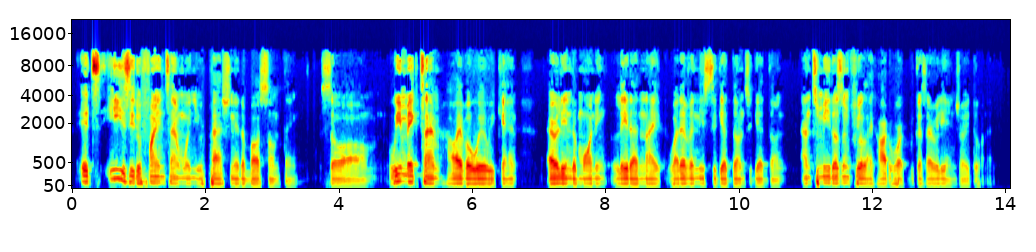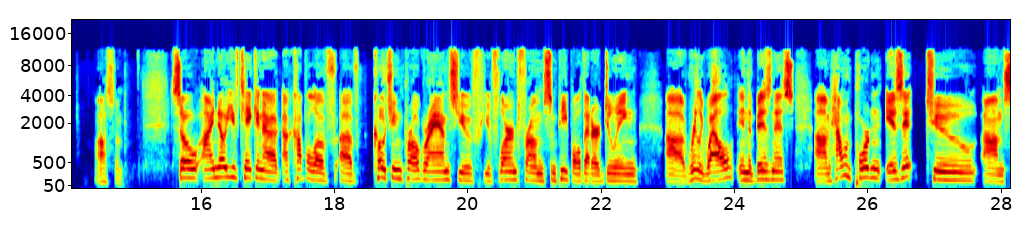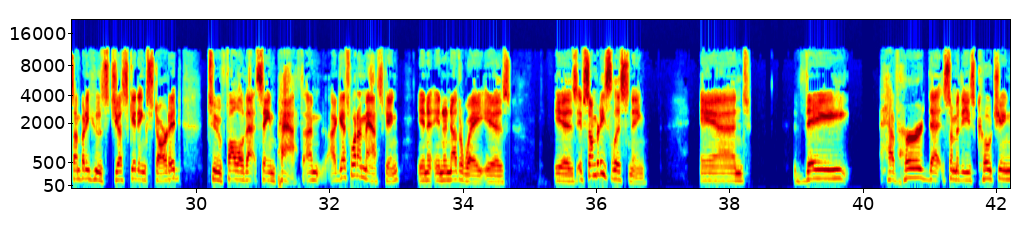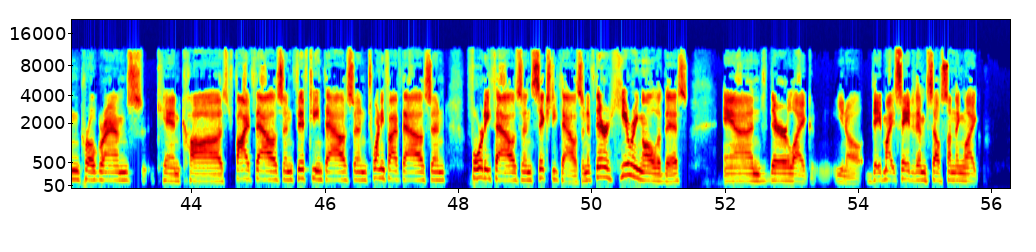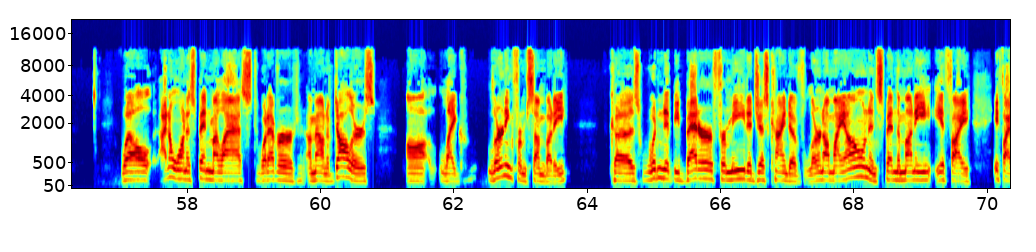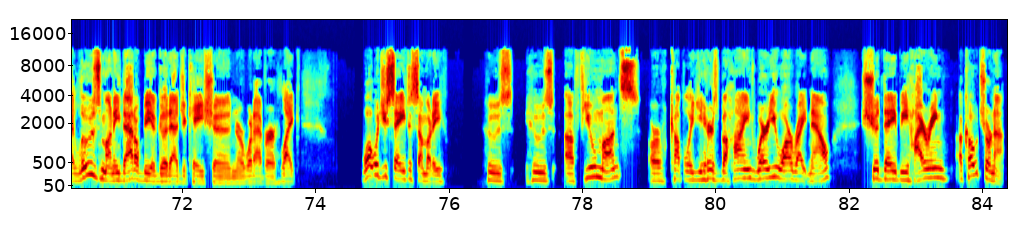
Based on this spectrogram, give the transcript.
it's easy to find time when you're passionate about something. So um, we make time however way we can, early in the morning, late at night, whatever needs to get done to get done. And to me, it doesn't feel like hard work because I really enjoy doing it. Awesome. So I know you've taken a, a couple of, of coaching programs. You've you've learned from some people that are doing uh, really well in the business. Um, how important is it to um, somebody who's just getting started to follow that same path? I'm, I guess what I'm asking in in another way is is if somebody's listening and they have heard that some of these coaching programs can cost 5000 15000 25000 40000 60000 if they're hearing all of this and they're like you know they might say to themselves something like well i don't want to spend my last whatever amount of dollars uh, like learning from somebody because wouldn't it be better for me to just kind of learn on my own and spend the money? If i if i lose money that'll be a good education or whatever. Like what would you say to somebody who's who's a few months or a couple of years behind where you are right now? Should they be hiring a coach or not?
